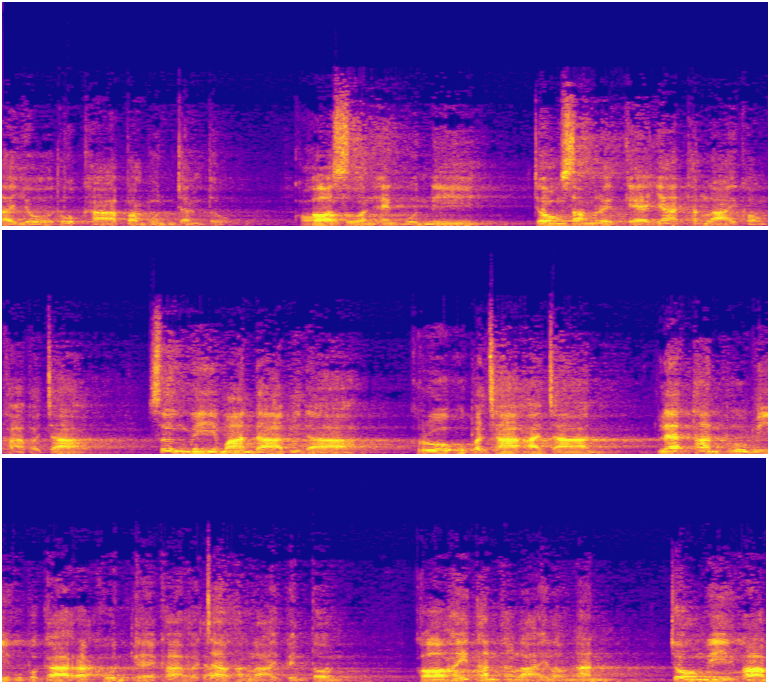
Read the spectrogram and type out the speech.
ตโยทุกขาปมุนจันตุ ขอส่วนแห่งบุญนี้ จงสำเร็จแก่ญาติทั้งหลายของข้าพเจ้า ซึ่งมีมารดาบิดา ครูอุปชาอาจารย์ และท่านผู้มีอุปการะคุณแก่ข้าพเจ้าทั้งหลายเป็นต้น ขอให้ท่านทั้งหลายเหล่านั้น จงมีความ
